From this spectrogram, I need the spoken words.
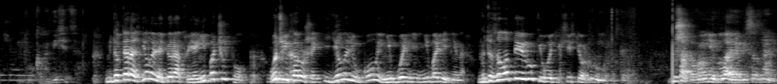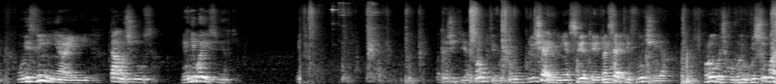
лежали? Около месяца. Ну, доктора сделали операцию, я не почувствовал. Очень хорошие. И делали уколы, не, боль, не, не болезненно. Ну, это золотые руки у этих сестер, ну, можно сказать. Душа-то во мне была, я без сознания. Увезли меня, и там очнулся. Я не боюсь смерти. Подождите, я пробки вы- выключаю, у меня свет, и на всякий случай я пробочку вы- вышибаю.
